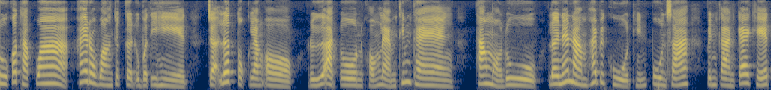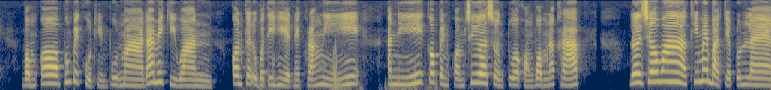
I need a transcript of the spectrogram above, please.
ดูก็ทักว่าให้ระวังจะเกิดอุบัติเหตุ จะเลือดตกยางออก หรืออาจโดนของแหลมทิ่มแทง ทางหมอดูเลยแนะนำให้ไปขูดหินปูนซะ เป็นการแก้เคล็ดบอมก็เพิ่งไปขูดหินปูนมาได้ไม่กี่วัน ก่อนเกิดอุบัติเหตุในครั้งนี้ อันนี้ก็เป็นความเชื่อส่วนตัวของบอมนะครับ เลยเชื่อว่าที่ไม่บาดเจ็บรุนแรง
